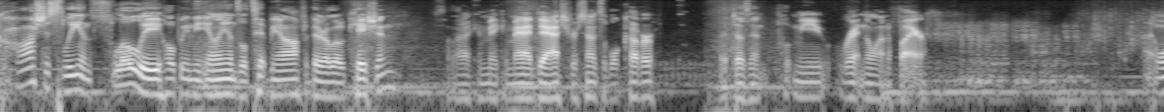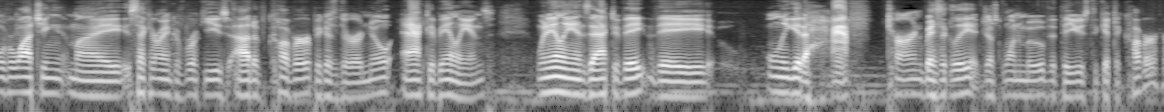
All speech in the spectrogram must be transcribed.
cautiously and slowly, hoping the aliens will tip me off at their location, that I can make a mad dash for sensible cover that doesn't put me right in the line of fire. I'm overwatching my second rank of rookies out of cover because there are no active aliens. When aliens activate, they only get a half turn, basically, just one move that they use to get to cover.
